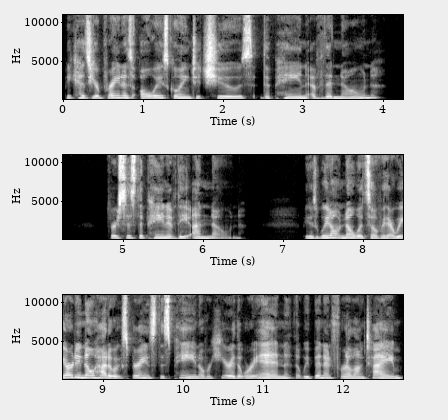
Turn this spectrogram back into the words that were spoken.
Because your brain is always going to choose the pain of the known versus the pain of the unknown. Because we don't know what's over there. We already know how to experience this pain over here that we're in, that we've been in for a long time.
